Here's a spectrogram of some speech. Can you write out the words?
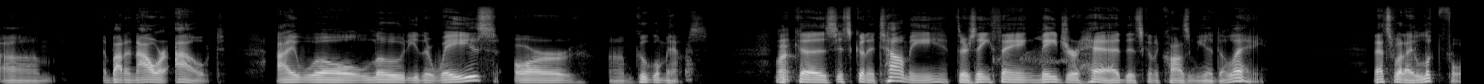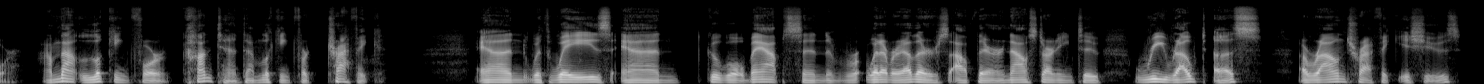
um, about an hour out, I will load either Waze or um, Google Maps Right. because it's going to tell me if there's anything major ahead that's going to cause me a delay. That's what I look for. I'm not looking for content, I'm looking for traffic. And with Waze and Google Maps and whatever others out there are now starting to reroute us around traffic issues,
